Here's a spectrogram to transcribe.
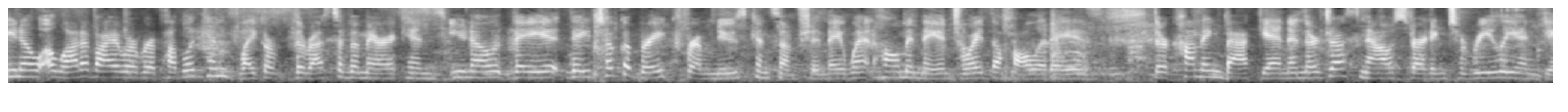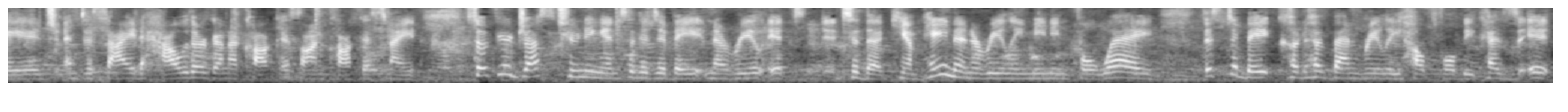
you know, a lot of Iowa Republicans, like uh, the rest of Americans, you know, they, they took a break from news consumption. They went home and they enjoyed the holidays. They're coming back in and they're just now starting to really engage and decide how they're going to caucus on caucus night. So if you're just tuning into the debate in a real, to the campaign in a really meaningful way, this debate could have been really helpful because it,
